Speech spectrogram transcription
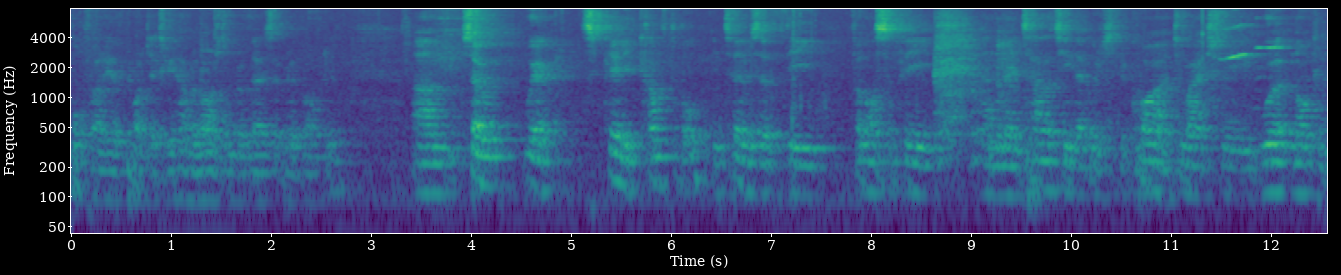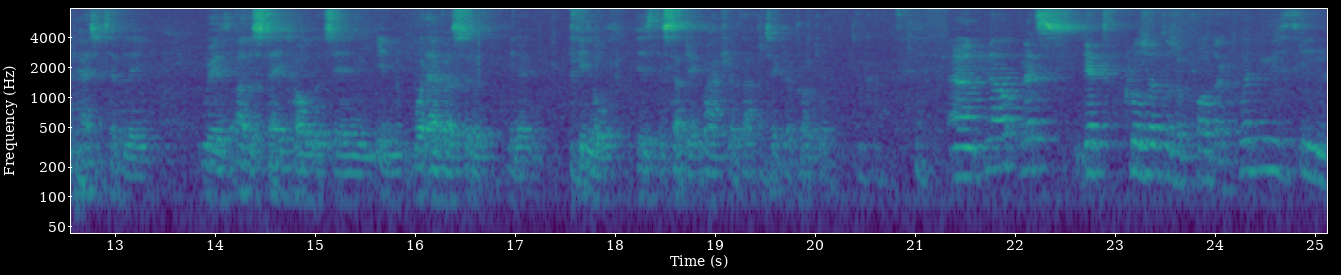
portfolio of projects, we have a large number of those that we're involved in. Um, so we're clearly comfortable in terms of the philosophy and the mentality that was required to actually work non-competitively with other stakeholders in, in whatever sort of you know field is the subject matter of that particular project. Um, now let's get closer to the product. What do you think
